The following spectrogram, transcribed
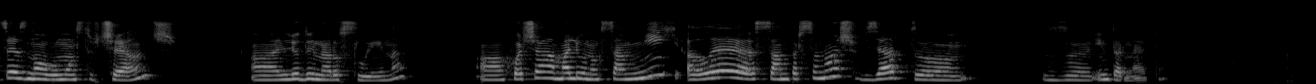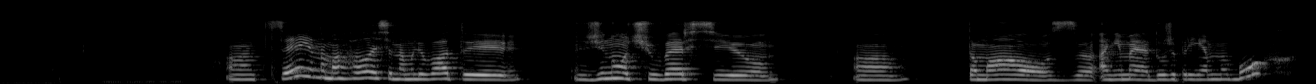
Це знову Monster Challenge. А, Людина-рослина. А, Хоча малюнок сам мій, але сам персонаж взят е, з інтернету. Це я намагалася намалювати жіночу версію а, Тамао з аніме Дуже приємно Бог,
